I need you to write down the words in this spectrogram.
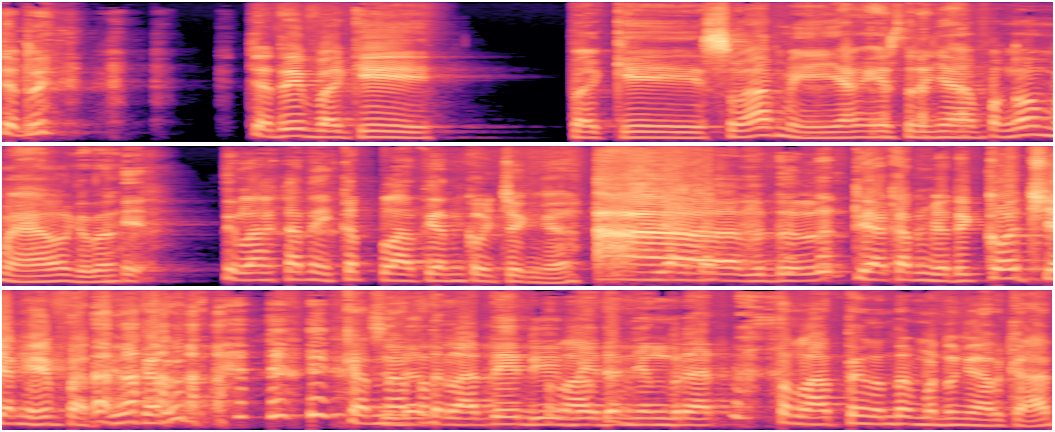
Jadi jadi bagi bagi suami yang istrinya pengomel gitu Iya. Silahkan ikut pelatihan coaching ya Ah, betul. dia akan menjadi coach yang hebat gitu, karena karena Sudah ter- terlatih di terlatih. medan yang berat. terlatih untuk mendengarkan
